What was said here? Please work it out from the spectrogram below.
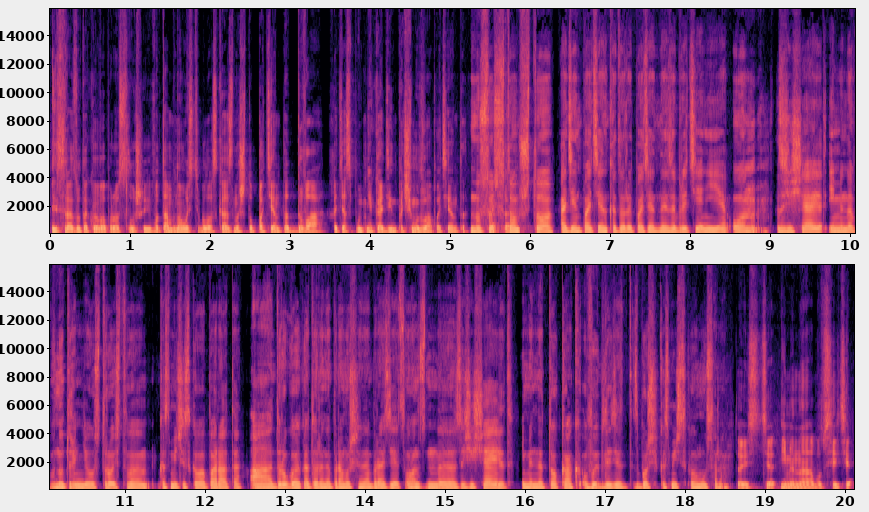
И сразу такой вопрос. Слушай, вот там в новости было сказано, что патента два, хотя спутник один. Почему два патента? Ну, суть Как в так? том, что один патент, который патент на изобретение, он защищает именно внутреннее устройство космического аппарата, а другой, который на промышленный образец, он э, защищает именно то, как выглядит сборщик космического мусора. То есть э, именно вот все эти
